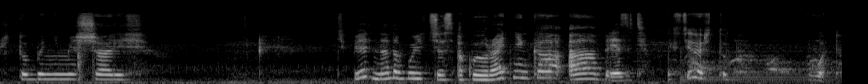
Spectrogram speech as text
чтобы не мешались. Теперь надо будет сейчас аккуратненько обрезать. Сделать, чтобы... Вот.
